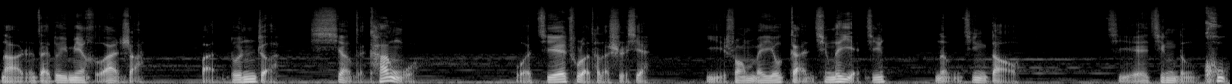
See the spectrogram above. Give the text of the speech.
那人在对面河岸上半蹲着，像在看我。我接触了他的视线，一双没有感情的眼睛，冷静到结晶冷酷。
